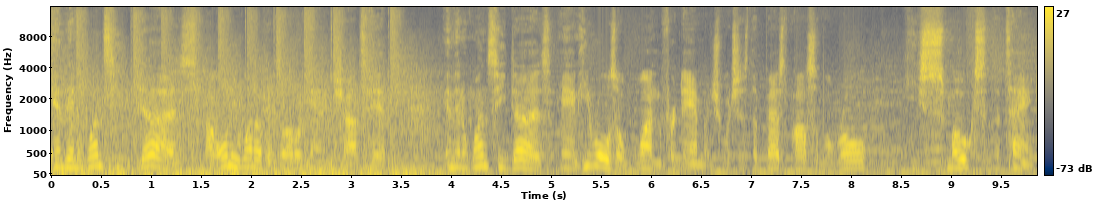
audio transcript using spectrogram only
And then once he does, uh, only one of his autocannon shots hit. And then once he does, man, he rolls a 1 for damage, which is the best possible roll. He smokes the tank.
